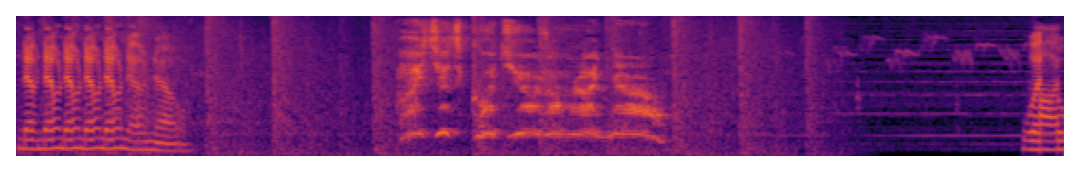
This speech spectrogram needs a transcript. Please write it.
No no no no no no no. Just got you on right now. Wow,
